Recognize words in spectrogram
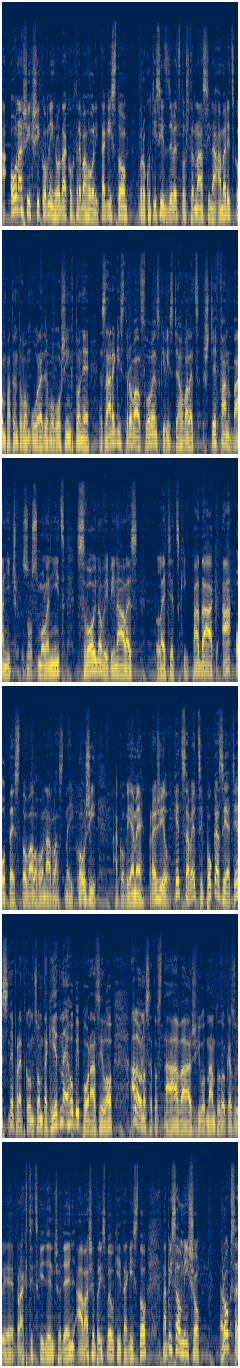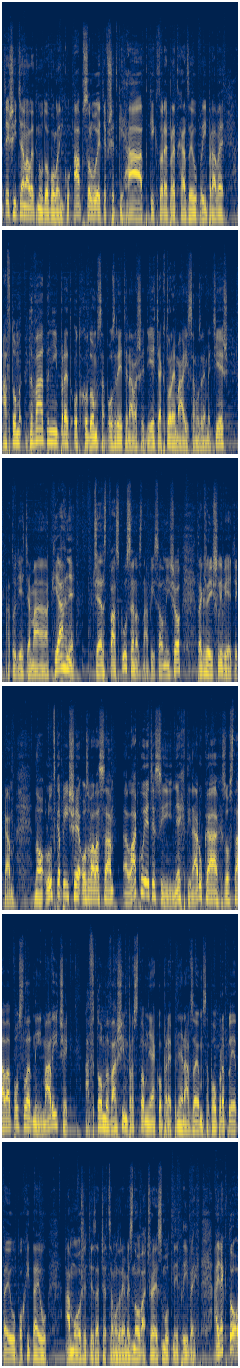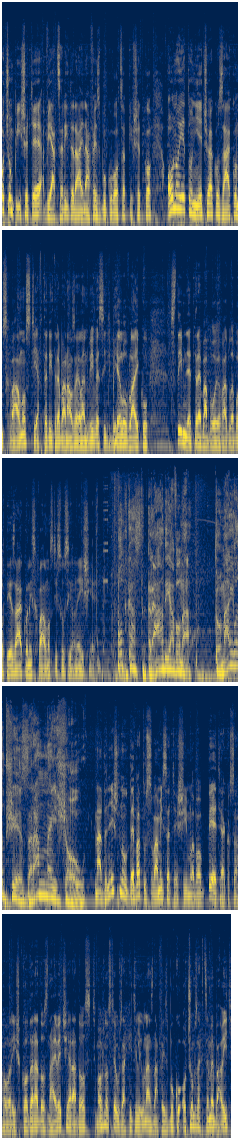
A o našich šikovných rodákoch treba hovoriť takisto. V roku 1914 si na americkom patentovom úrade vo Washingtone zaregistroval slovenský vysťahovalec Štefan Banič zo Smoleníc svoj nový vynález letecký padák a otestoval ho na vlastnej koži. Ako vieme, prežil. Keď sa veci pokazia tesne pred koncom, tak jedného by porazilo, ale ono sa to stáva, život nám to dokazuje prakticky deň čo deň a vaše príspevky takisto. Napísal Mišo, Rok sa tešíte na letnú dovolenku, absolvujete všetky hádky, ktoré predchádzajú príprave a v tom dva dní pred odchodom sa pozriete na vaše dieťa, ktoré má aj samozrejme tiež a to dieťa má kiahne čerstvá skúsenosť, napísal Mišo, takže išli viete kam. No, ľudská píše, ozvala sa, lakujete si nechty na rukách, zostáva posledný malíček a v tom vašim prstom nejako prepne, navzájom sa popreplietajú, pochytajú a môžete začať samozrejme znova, čo je smutný príbeh. A inak to, o čom píšete, viacerí teda aj na Facebooku, Whatsappky, všetko, ono je to niečo ako zákon schválnosti a vtedy treba naozaj len vyvesiť bielu vlajku s tým netreba bojovať, lebo tie zákony schválnosti sú silnejšie. Podcast Rádia Vlna. To najlepšie z rannej show. Na dnešnú debatu s vami sa teším, lebo viete, ako sa hovorí, škoda radosť, najväčšia radosť. Možno ste už zachytili u nás na Facebooku, o čom sa chceme baviť.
